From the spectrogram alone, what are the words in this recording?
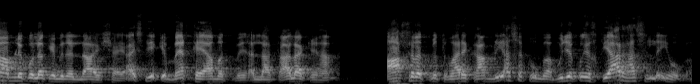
من اللہ شاہ اس لیے کہ میں قیامت میں اللہ تعالیٰ کے ہاں آخرت میں تمہارے کام نہیں آ سکوں گا، مجھے کوئی اختیار حاصل نہیں ہوگا۔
